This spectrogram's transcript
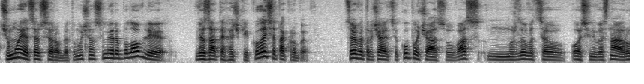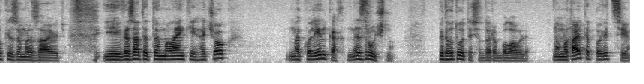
Чому я це все роблю? Тому що на самій риболовлі в'язати гачки. Колись я так робив. Це витрачається купу часу. У вас, можливо, це осінь, весна, руки замерзають. І в'язати той маленький гачок на колінках незручно. Підготуйтеся до риболовлі. Намотайте повідці,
